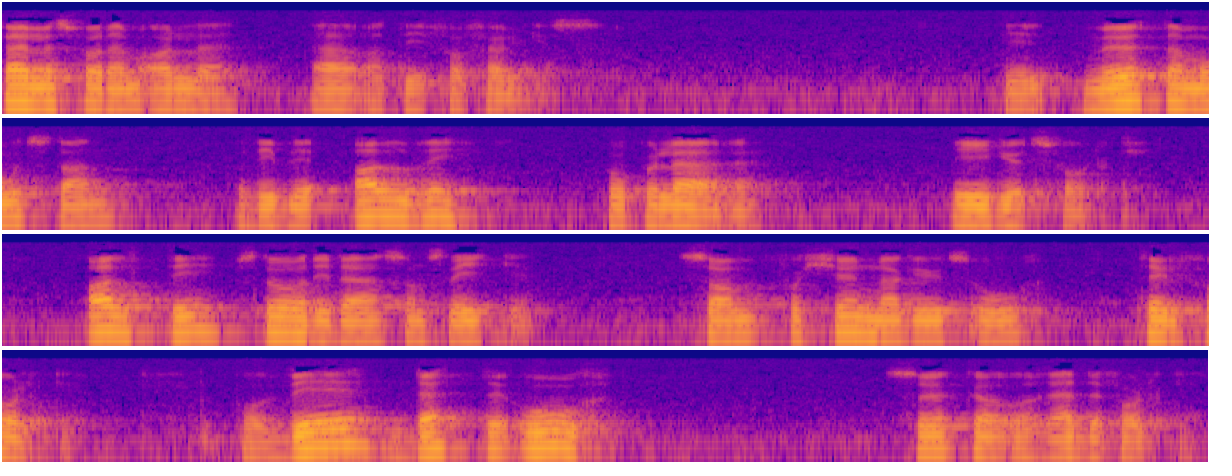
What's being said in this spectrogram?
Felles for dem alle er at de forfølges. De møter motstand, og de blir aldri populære i Guds folk. Alltid står de der som slike som forkynner Guds ord til folket, og ved dette ord søker å redde folket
